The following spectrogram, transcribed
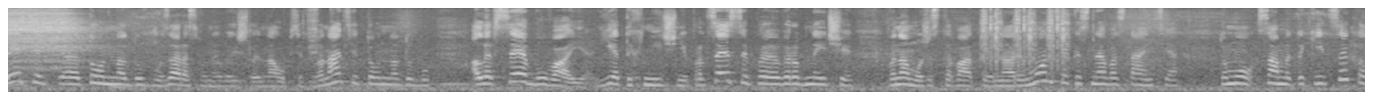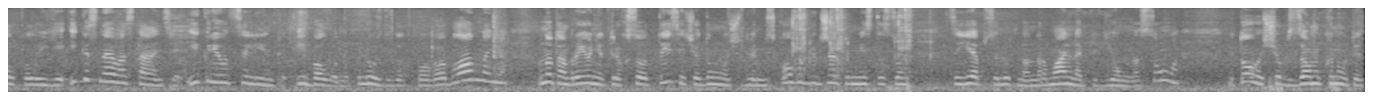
10 тонн на добу. Зараз вони вийшли на обсяг 12 тонн на добу. Але все буває. Є технічні процеси виробничі. Вона може ставати на ремонт, ця киснева станція. Тому саме такий цикл, коли є і киснева станція, і кріоциліндри, і балони, плюс додаткове обладнання, воно там в районі 300 тисяч. Я думаю, що для міського бюджету міста Сум це є абсолютно нормальна підйомна сума для того, щоб замкнути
